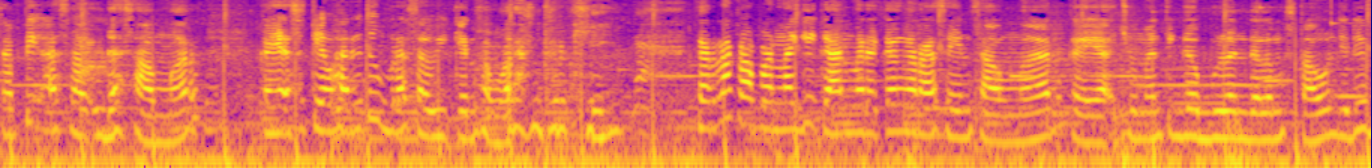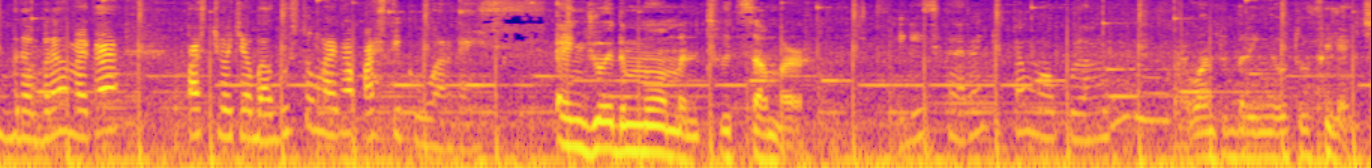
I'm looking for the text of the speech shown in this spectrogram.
Tapi asal udah summer kayak setiap hari tuh berasa weekend sama orang Turki karena kapan lagi kan mereka ngerasain summer kayak cuman tiga bulan dalam setahun jadi benar-benar mereka pas cuaca bagus tuh mereka pasti keluar guys Enjoy the moment with summer. jadi sekarang kita mau pulang dulu I want to bring you to village.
